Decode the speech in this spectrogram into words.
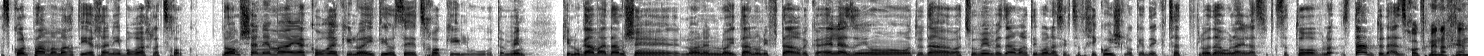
אז כל פעם אמרתי איך אני בורח לצחוק. לא משנה מה היה קורה, כאילו הייתי עושה צחוק, כאילו, אתה מבין? כאילו גם האדם שלא לא איתנו נפטר וכאלה, אז היו, אתה יודע, עצובים וזה, אמרתי בוא נעשה קצת חיקוי שלו כדי קצת, לא יודע, אולי לעשות קצת טוב, לא, סתם, אתה יודע, אז צחוק מנחם.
